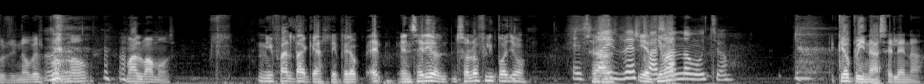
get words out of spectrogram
Pues si no ves porno, mal vamos. Ni falta que hace, pero eh, en serio, solo flipo yo. Estáis O sea, desfasando mucho. ¿Qué opinas, Elena?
